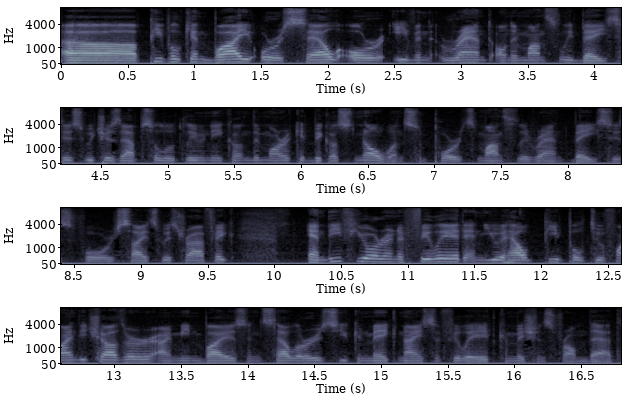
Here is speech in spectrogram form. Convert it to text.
Uh, people can buy or sell or even rent on a monthly basis which is absolutely unique on the market because no one supports monthly rent basis for sites with traffic and if you're an affiliate and you help people to find each other, I mean buyers and sellers, you can make nice affiliate commissions from that.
